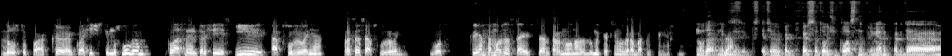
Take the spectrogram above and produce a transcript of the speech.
доступа к классическим услугам, классный интерфейс и обслуживание, процесса обслуживания. Вот. Клиента можно ставить в центр, но надо думать, как с него зарабатывать, конечно. Ну да, да. кстати, кажется, это очень классный пример, когда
